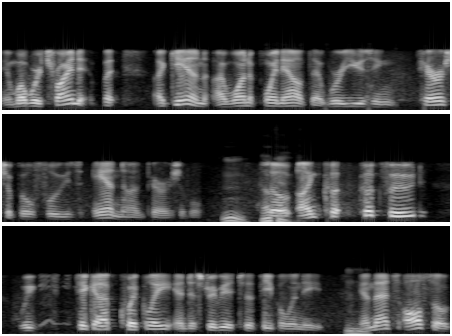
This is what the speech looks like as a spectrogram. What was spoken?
And what we're trying to, but again, I want to point out that we're using perishable foods and non-perishable. Mm, okay. So uncooked food, we pick it up quickly and distribute it to people in need. Mm-hmm. And that's also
